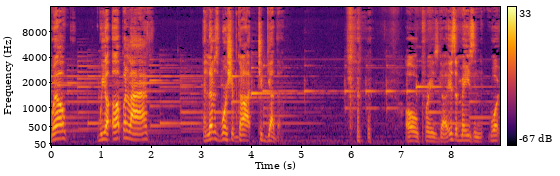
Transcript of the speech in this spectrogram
Well, we are up and live, and let us worship God together. oh, praise God. It's amazing what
